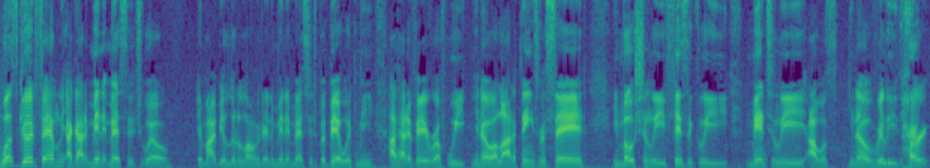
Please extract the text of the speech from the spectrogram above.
What's good, family? I got a minute message. Well, it might be a little longer than a minute message, but bear with me. I've had a very rough week. You know, a lot of things were said emotionally, physically, mentally. I was, you know, really hurt.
